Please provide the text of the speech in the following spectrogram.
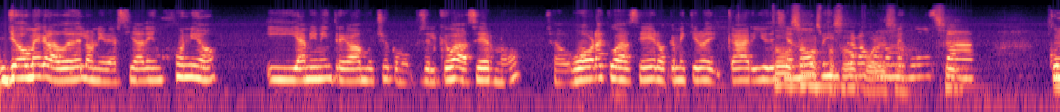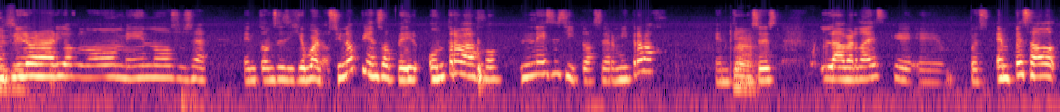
yo me gradué de la universidad en junio y a mí me entregaba mucho como pues el qué voy a hacer, ¿no? O sea, o ahora qué voy a hacer o a qué me quiero dedicar. Y yo decía, no, pedir trabajo no me gusta, cumplir horarios no, menos, o sea, entonces dije, bueno, si no pienso pedir un trabajo, necesito hacer mi trabajo. Entonces, la verdad es que eh, pues he empezado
